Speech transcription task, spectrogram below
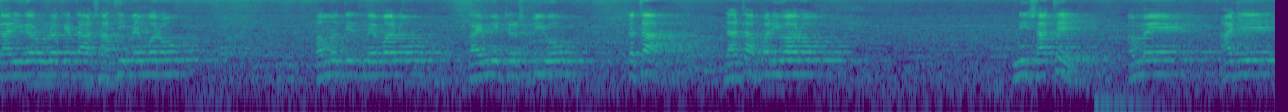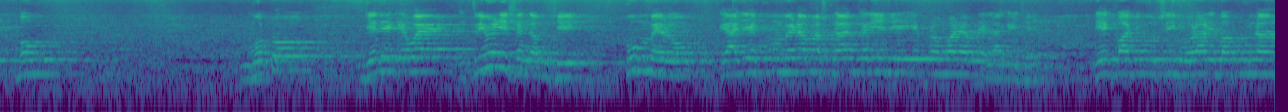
કારીગરો ન કહેતા સાથી મેમ્બરો આમંત્રિત મહેમાનો, કાયમી ટ્રસ્ટીઓ તથા દાતા પરિવારોની સાથે અમે આજે બહુ મોટો જેને કહેવાય ત્રિવેણી સંગમ છે, કુંભ મેળો, એ આજે કુંભ મેળામાં સ્નાન કરીએ છીએ એ પ્રમાણે અમને લાગે છે. એક બાજુ શ્રી મોરારી બાપુના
